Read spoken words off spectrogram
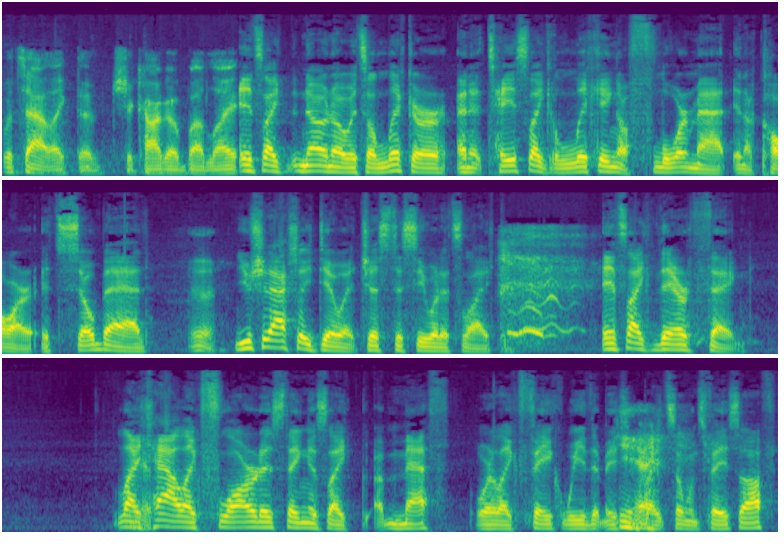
What's that, like the Chicago Bud Light? It's like no, no, it's a liquor, and it tastes like licking a floor mat in a car. It's so bad. Ugh. You should actually do it just to see what it's like. it's like their thing. Like how like Florida's thing is like meth or like fake weed that makes you bite someone's face off.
